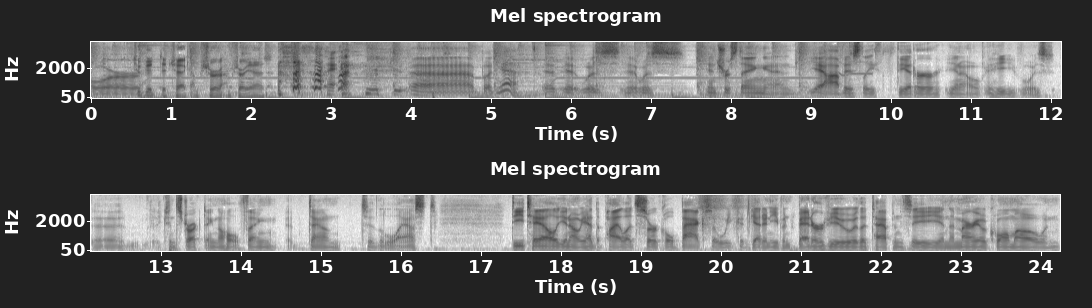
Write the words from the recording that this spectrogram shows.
or. Too good to check. I'm sure. I'm sure he has. Uh, but yeah, it, it was it was interesting, and yeah, obviously theater. You know, he was uh, constructing the whole thing down to the last detail. You know, he had the pilot circle back so we could get an even better view of the Tappan Zee and the Mario Cuomo, and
